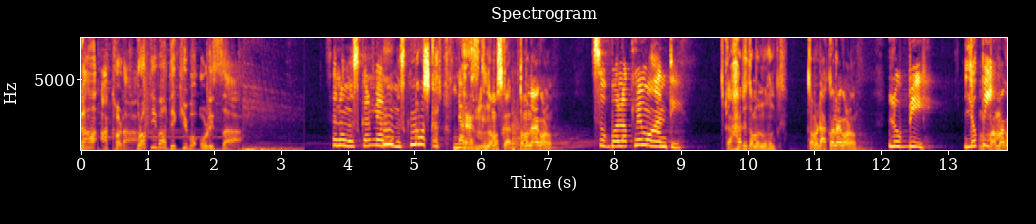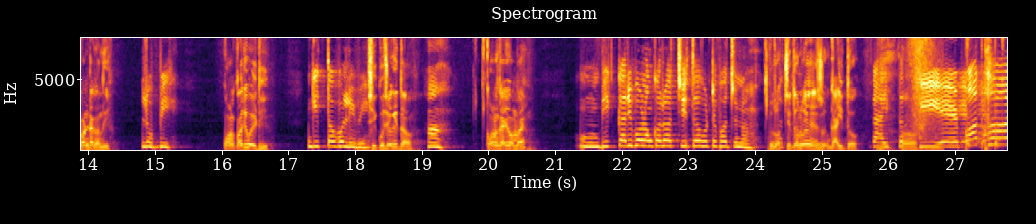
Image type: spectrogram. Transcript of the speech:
ଗାଁ ଆଖଡ଼ା ପ୍ରତିଭା ଦେଖିବ ଓଡ଼ିଶା ନମସ୍କାର ମ୍ୟାମ୍ ନମସ୍କାର ନମସ୍କାର ତମ ନାଁ କ'ଣ ଶୁଭଲକ୍ଷ୍ମୀ ମହାନ୍ତି କାହାରି ତମେ ନୁହନ୍ତି ତମ ଡାକ ନାଁ କ'ଣ ଲୁବି ଲୁବି ମାମା କ'ଣ ଡାକନ୍ତି ଲୁବି କ'ଣ କରିବ ଏଇଠି ଗୀତ ବୋଲିବି ଶିଖୁଛ ଗୀତ ହଁ କ'ଣ ଗାଇବ ମା ଭିକାରୀ ବଳଙ୍କର ରଚିତ ଗୋଟେ ଭଜନ ରଚିତ ନୁହେଁ ଗାଇତ ଗାଇତ କିଏ ପଥର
